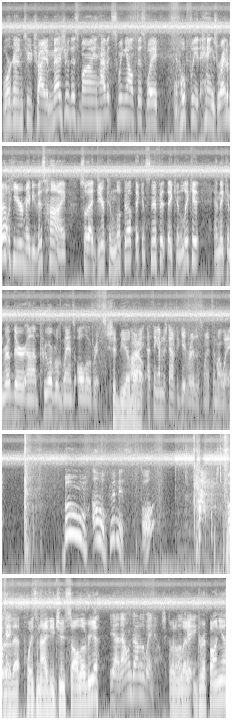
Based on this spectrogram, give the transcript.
We're going to try to measure this vine, have it swing out this way, and hopefully it hangs right about here, maybe this high, so that deer can look up, they can sniff it, they can lick it, and they can rub their uh, preorbital glands all over it. Should be about. All right, I think I'm just gonna have to get rid of this one. It's in my way. Boom! Oh, goodness. Oh, Pop! Okay. that poison ivy juice all over you. Yeah, that one's out of the way now. Just go ahead and okay. let it drip on you.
